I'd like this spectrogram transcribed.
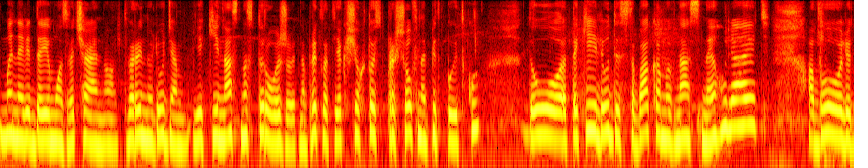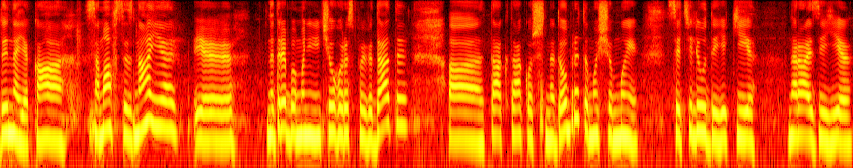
ми не віддаємо, звичайно, тварину людям, які нас насторожують. Наприклад, якщо хтось прийшов на підпитку, то такі люди з собаками в нас не гуляють. Або людина, яка сама все знає. Не треба мені нічого розповідати. Так також недобре, тому що ми це ті люди, які наразі є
